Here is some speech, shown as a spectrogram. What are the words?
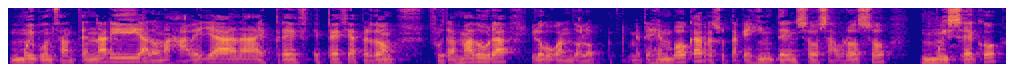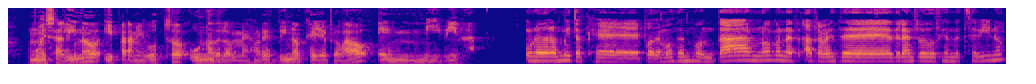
muy punzante en nariz, aromas a avellana, espre- especias, perdón, frutas maduras, y luego cuando lo metes en boca resulta que es intenso, sabroso, muy seco, muy salino y para mi gusto uno de los mejores vinos que yo he probado en mi vida. Uno de los mitos que podemos desmontar ¿no? Con- a través de, de la introducción de este vino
